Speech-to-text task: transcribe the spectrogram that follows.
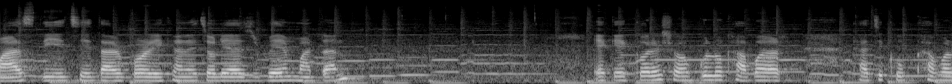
মাছ দিয়েছে, তারপর এখানে চলে আসবে মাটন। এক এক করে সবগুলো খাবার খাচ্ছি, খুব খাবার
